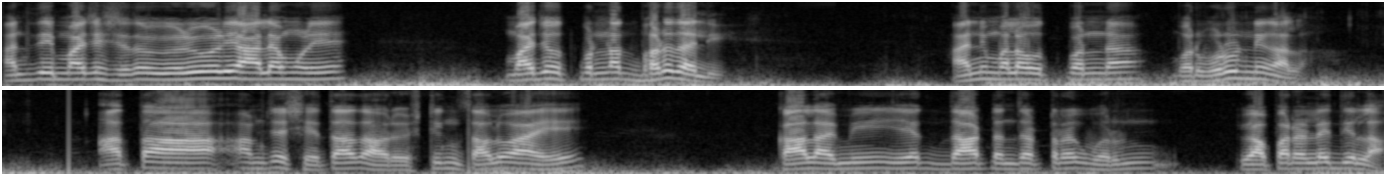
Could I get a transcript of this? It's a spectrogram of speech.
आणि ते माझ्या शेतात वेळोवेळी आल्यामुळे माझ्या उत्पन्नात भर झाली आणि मला उत्पन्न भरभरून निघाला. आता आमच्या शेतात हार्वेस्टिंग चालू आहे. काल आम्ही एक दहा टनचा ट्रक भरून व्यापाऱ्याला दिला.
